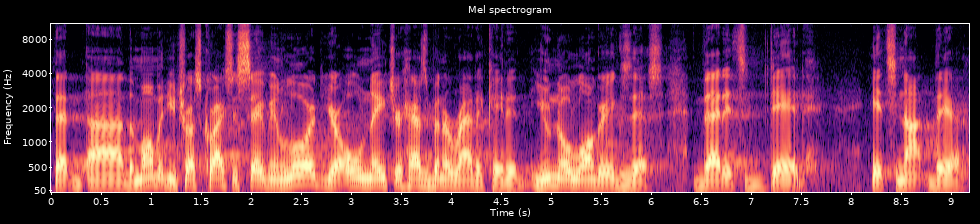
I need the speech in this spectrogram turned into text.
that uh, the moment you trust Christ as Savior and Lord, your old nature has been eradicated. You no longer exist, that it's dead, it's not there.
